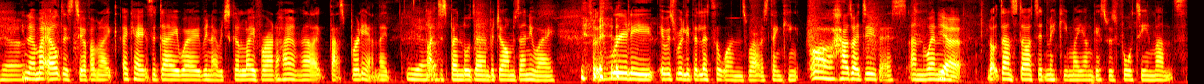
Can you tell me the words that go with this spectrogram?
Yeah. you know my eldest two, if I'm like, okay, it's a day where you know we're just gonna loaf around at home, they're like, that's brilliant. They Yeah. like to spend all day in pajamas anyway. So it was really it was really the little ones where I was thinking, oh, how do I do this? And when Yeah. Lockdown started, Mickey, my youngest, was 14 months.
